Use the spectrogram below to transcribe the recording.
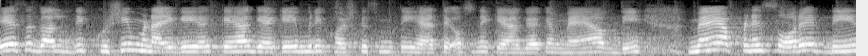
ਇਸ ਗੱਲ ਦੀ ਖੁਸ਼ੀ ਮਨਾਈ ਗਈ ਹੈ। ਕਿਹਾ ਗਿਆ ਕਿ ਇਹ ਮੇਰੀ ਖੁਸ਼ਕਿਸਮਤੀ ਹੈ ਤੇ ਉਸਨੇ ਕਿਹਾ ਗਿਆ ਕਿ ਮੈਂ ਆਪਦੀ, ਮੈਂ ਆਪਣੇ ਸਹੁਰੇ ਦੀ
